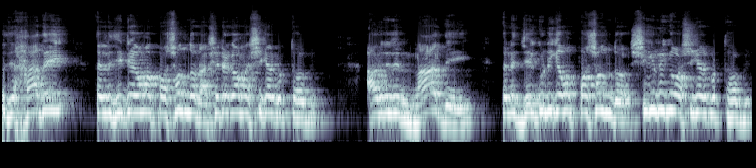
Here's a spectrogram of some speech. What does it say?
যদি হ্যাঁ দেই, তাহলে যেটা আমার পছন্দ না, সেটাকে আমার স্বীকার করতে হবে। আর যদি না দেই, তাহলে যেগুলিকে আমার পছন্দ, সেগুলিকে অস্বীকার করতে হবে।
